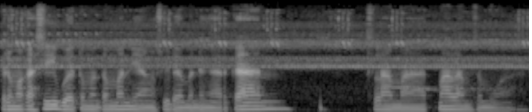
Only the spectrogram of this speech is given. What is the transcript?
Terima kasih buat teman-teman yang sudah mendengarkan. Selamat malam semua.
